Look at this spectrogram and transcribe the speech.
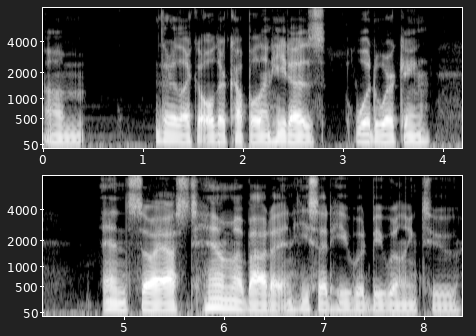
Um, they're like an older couple, and he does woodworking. And so I asked him about it, and he said he would be willing to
